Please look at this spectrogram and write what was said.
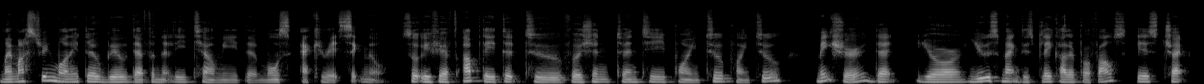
my mastering monitor will definitely tell me the most accurate signal. So if you have updated to version 20.2.2, make sure that your use Mac display color profiles is checked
